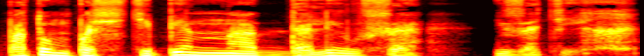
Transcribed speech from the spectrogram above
потом постепенно отдалился и затих.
